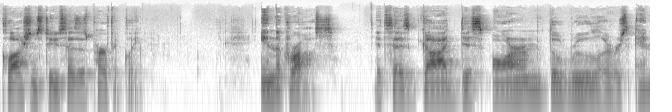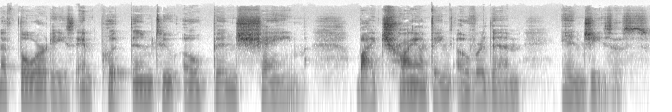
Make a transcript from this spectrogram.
Colossians 2 says this perfectly. In the cross, it says, God disarmed the rulers and authorities and put them to open shame by triumphing over them in Jesus.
